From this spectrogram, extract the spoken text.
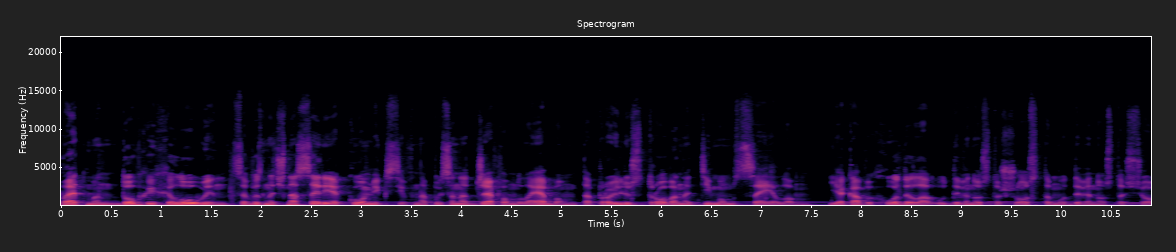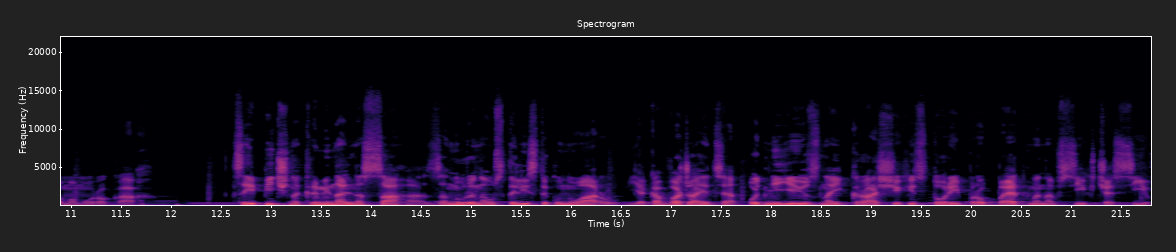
Бетмен Довгий Хеллоуін це визначна серія коміксів, написана Джефом Лебом та проілюстрована Тімом Сейлом, яка виходила у 96-97 роках. Це епічна кримінальна сага, занурена у стилістику нуару, яка вважається однією з найкращих історій про Бетмена всіх часів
